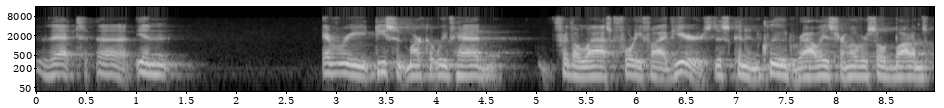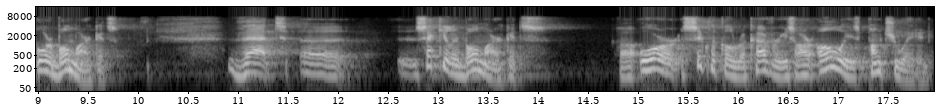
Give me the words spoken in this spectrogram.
that uh, in every decent market we've had for the last 45 years, this can include rallies from oversold bottoms or bull markets, that uh, secular bull markets uh, or cyclical recoveries are always punctuated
